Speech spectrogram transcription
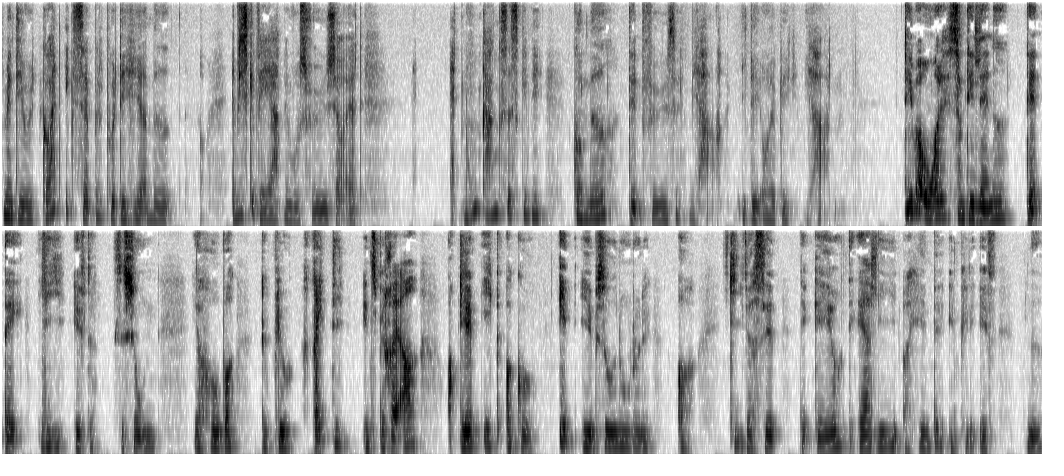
Men det er jo et godt eksempel på det her med, at vi skal være med vores følelser, og at, at nogle gange så skal vi gå med den følelse, vi har i det øjeblik, vi har den. Det var ordet, som det landede den dag lige efter sessionen. Jeg håber, du blev rigtig inspireret, og glem ikke at gå ind i episodenoterne og give dig selv den gave, det er lige at hente en pdf med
